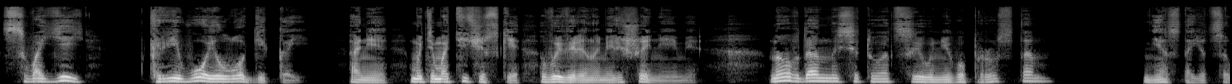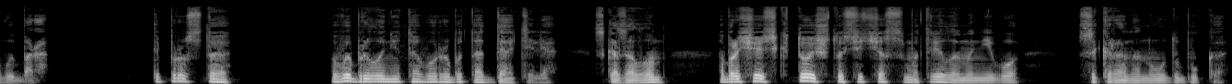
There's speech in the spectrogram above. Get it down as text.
своей кривой логикой, а не математически выверенными решениями. Но в данной ситуации у него просто не остается выбора. Ты просто выбрала не того работодателя, — сказал он, обращаясь к той, что сейчас смотрела на него с экрана ноутбука.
